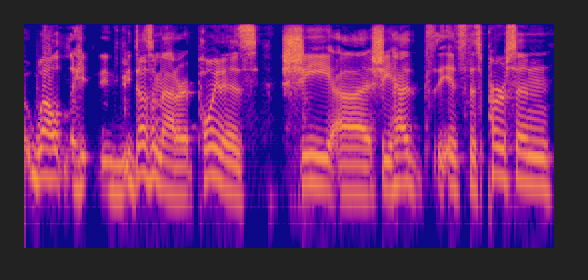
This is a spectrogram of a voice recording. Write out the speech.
well, it, it doesn't matter. Point is, she uh, she had it's this person.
